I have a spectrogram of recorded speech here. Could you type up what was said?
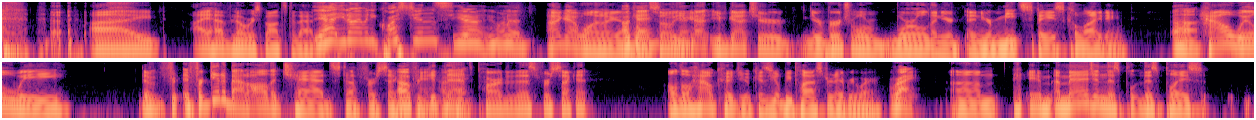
I I have no response to that. Yeah, you don't have any questions. You know, you want to. I got one. I got Okay, one. So you okay. got you've got your your virtual world and your and your meat space colliding. Uh huh. How will we? Forget about all the Chad stuff for a second. Okay, Forget okay. that's part of this for a second. Although, how could you? Because you'll be plastered everywhere. Right. Um, imagine this this place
